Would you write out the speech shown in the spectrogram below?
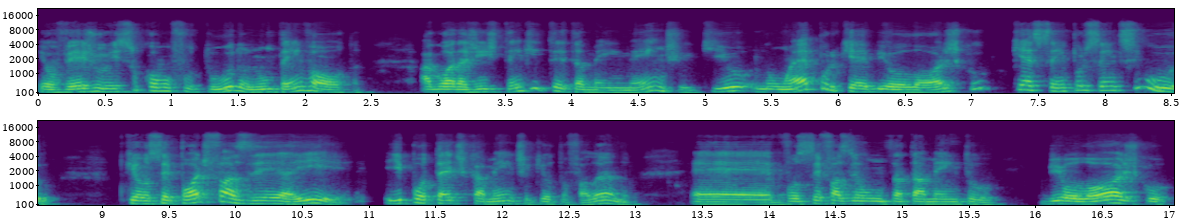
eu vejo isso como futuro, não tem volta. Agora, a gente tem que ter também em mente que não é porque é biológico que é 100% seguro. Porque você pode fazer aí, hipoteticamente, que eu estou falando, é, você fazer um tratamento biológico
